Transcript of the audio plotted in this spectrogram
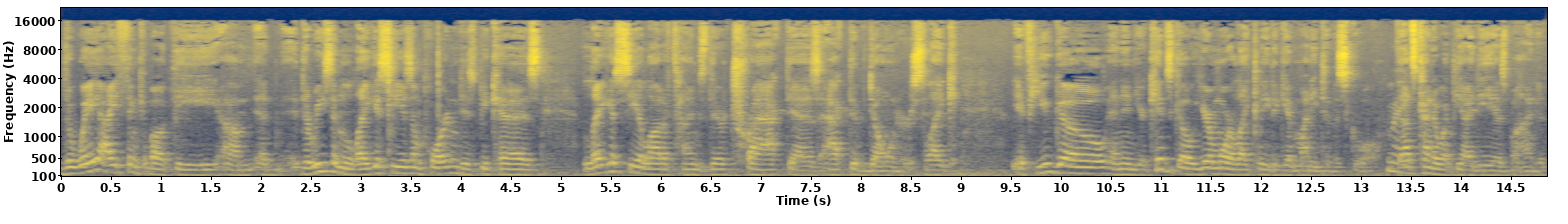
the way I think about the um, the reason legacy is important is because legacy a lot of times they're tracked as active donors. Like if you go and then your kids go, you're more likely to give money to the school. Right. That's kind of what the idea is behind it.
